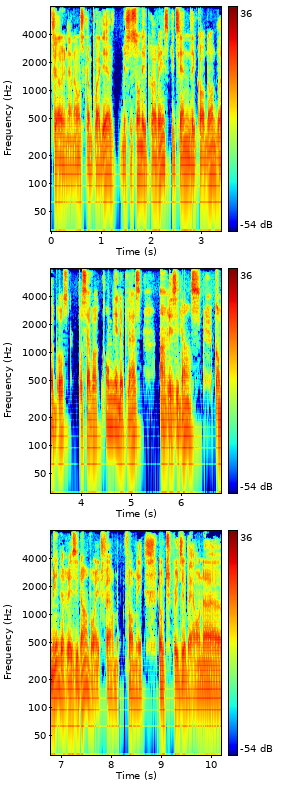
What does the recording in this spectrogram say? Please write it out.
faire une annonce comme Poilievre, mais ce sont les provinces qui tiennent les cordons de la bourse pour savoir combien de places en résidence, combien de résidents vont être formés. Donc tu peux dire, ben on a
